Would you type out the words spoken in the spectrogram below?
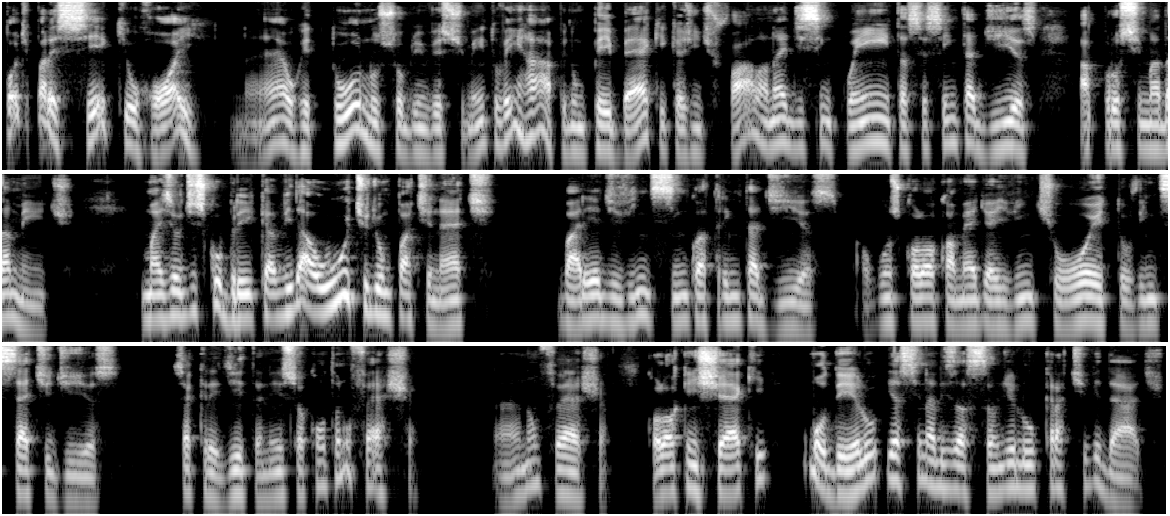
Pode parecer que o ROI, né, o retorno sobre o investimento, vem rápido, um payback que a gente fala né, de 50 a 60 dias aproximadamente. Mas eu descobri que a vida útil de um patinete varia de 25 a 30 dias. Alguns colocam a média aí 28, 27 dias. Você acredita nisso? A conta não fecha. Né? Não fecha. Coloca em xeque o modelo e a sinalização de lucratividade.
